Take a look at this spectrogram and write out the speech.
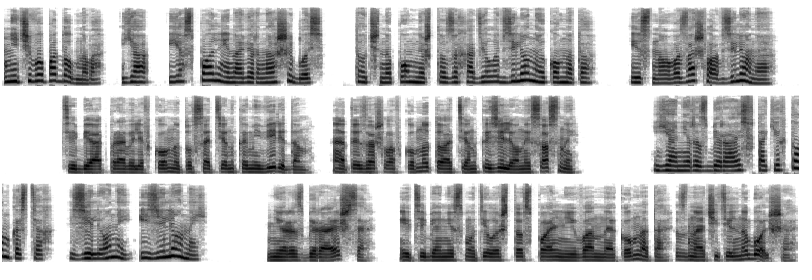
«Ничего подобного. Я... я спальней, наверное, ошиблась. Точно помню, что заходила в зеленую комнату и снова зашла в зеленую. «Тебя отправили в комнату с оттенками Виридан, а ты зашла в комнату оттенка зеленой сосны». «Я не разбираюсь в таких тонкостях. Зеленый и зеленый. «Не разбираешься? И тебя не смутило, что спальня и ванная комната значительно больше,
